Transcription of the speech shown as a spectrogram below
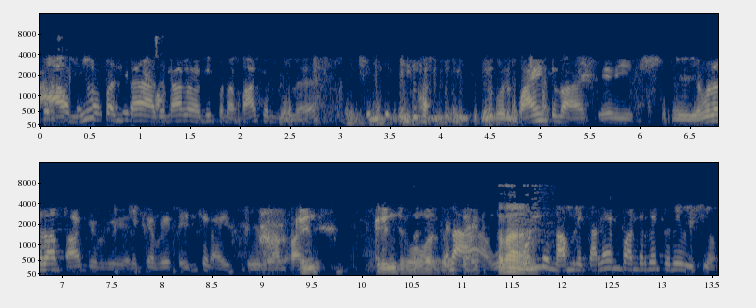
நான் மியூட் பண்ணிட்டேன். அதனால வந்து இப்ப நான் பாக்குறது இல்ல. ஒரு பாயிண்ட் தான். சரி எவ்வளவுதான் பாக்குறது எனக்கு அப்படியே டென்ஷன் ஆயிடுச்சு. பொண்ணு நம்மளுக்கு கல்யாணம் பண்றதே பெரிய விஷயம்.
